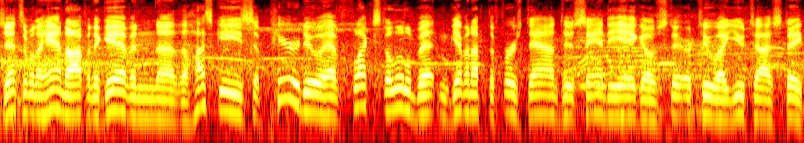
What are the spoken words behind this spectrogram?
Jensen with a handoff and a give, and uh, the Huskies appear to have flexed a little bit and given up the first down to San Diego or to uh, Utah State.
